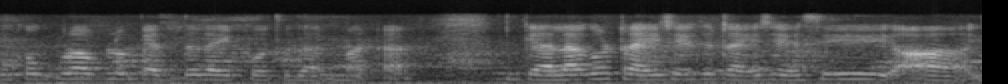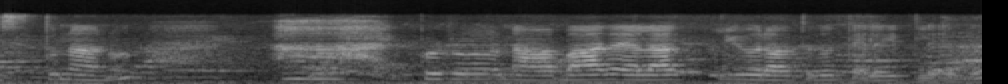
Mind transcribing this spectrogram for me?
ఇంకో ప్రాబ్లం పెద్దది అయిపోతుంది అనమాట ఇంకెలాగో ఎలాగో ట్రై చేసి ట్రై చేసి ఇస్తున్నాను. ఇప్పుడు నా బాధ ఎలా క్యూర్ అవుతుందో తెలియట్లేదు.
